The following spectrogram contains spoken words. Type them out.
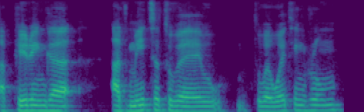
appearing uh, admit to the to the waiting room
